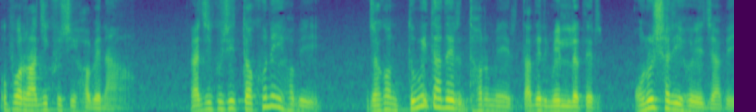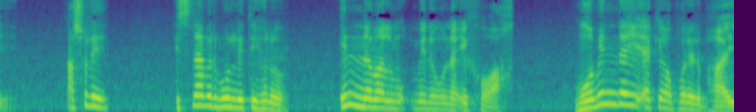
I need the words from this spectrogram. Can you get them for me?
উপর রাজি খুশি হবে না। রাজি খুশি তখনই হবে যখন তুমি তাদের ধর্মের, তাদের মিল্লাতের অনুসারী হয়ে যাবে। আসলে ইসলামের মূলনীতি হলো, ইন্নামাল মিনুনা ইখওয়াহ মুমিনরাই একে অপরের ভাই।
